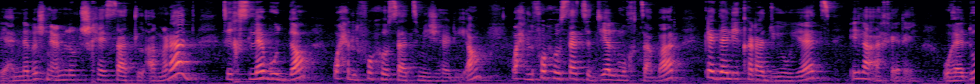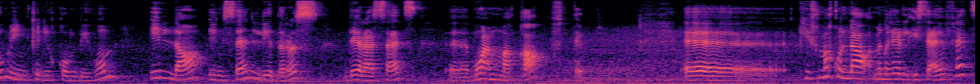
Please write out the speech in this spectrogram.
لأن باش نعملوا تشخيصات الأمراض تيخص لابد واحد الفحوصات مجهرية واحد الفحوصات ديال المختبر كذلك راديويات إلى آخره. وهادو ما يمكن يقوم بهم إلا إنسان اللي درس دراسات آه، معمقة في الطب. آه، كيف ما قلنا من غير الإسعافات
